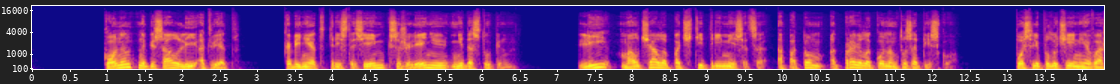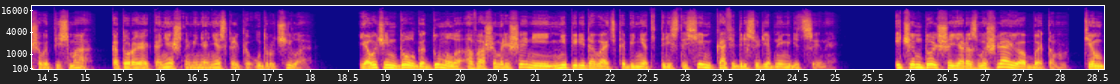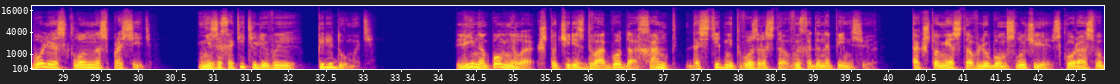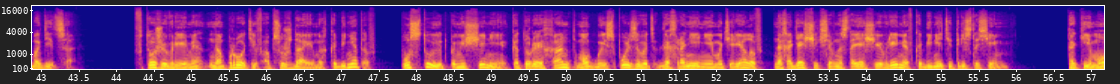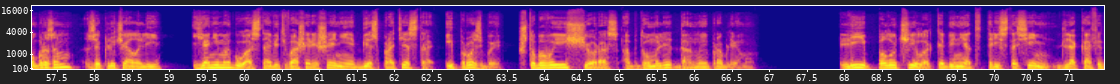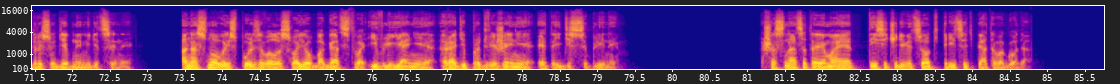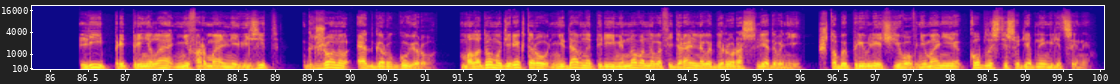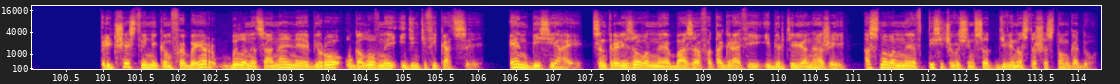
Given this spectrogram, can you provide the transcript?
Конант написал Ли ответ. «Кабинет 307, к сожалению, недоступен». Ли молчала почти три месяца, а потом отправила Конанту записку. После получения вашего письма, которое, конечно, меня несколько удручило, я очень долго думала о вашем решении не передавать кабинет 307 кафедре судебной медицины. И чем дольше я размышляю об этом, тем более склонна спросить, не захотите ли вы передумать? Ли напомнила, что через два года Хант достигнет возраста выхода на пенсию – так что место в любом случае скоро освободится. В то же время напротив обсуждаемых кабинетов пустуют помещения, которые Хант мог бы использовать для хранения материалов, находящихся в настоящее время в кабинете 307. Таким образом, заключала Ли, я не могу оставить ваше решение без протеста и просьбы, чтобы вы еще раз обдумали данную проблему. Ли получила кабинет 307 для кафедры судебной медицины. Она снова использовала свое богатство и влияние ради продвижения этой дисциплины. 16 мая 1935 года. Ли предприняла неформальный визит к Джону Эдгару Гуверу, молодому директору недавно переименованного Федерального бюро расследований, чтобы привлечь его внимание к области судебной медицины. Предшественником ФБР было Национальное бюро уголовной идентификации, NBCI, централизованная база фотографий и бертильонажей, основанная в 1896 году.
